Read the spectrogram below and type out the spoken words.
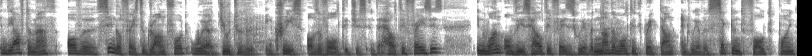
in the aftermath of a single phase to ground fault where due to the increase of the voltages in the healthy phases, in one of these healthy phases we have another voltage breakdown and we have a second fault point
